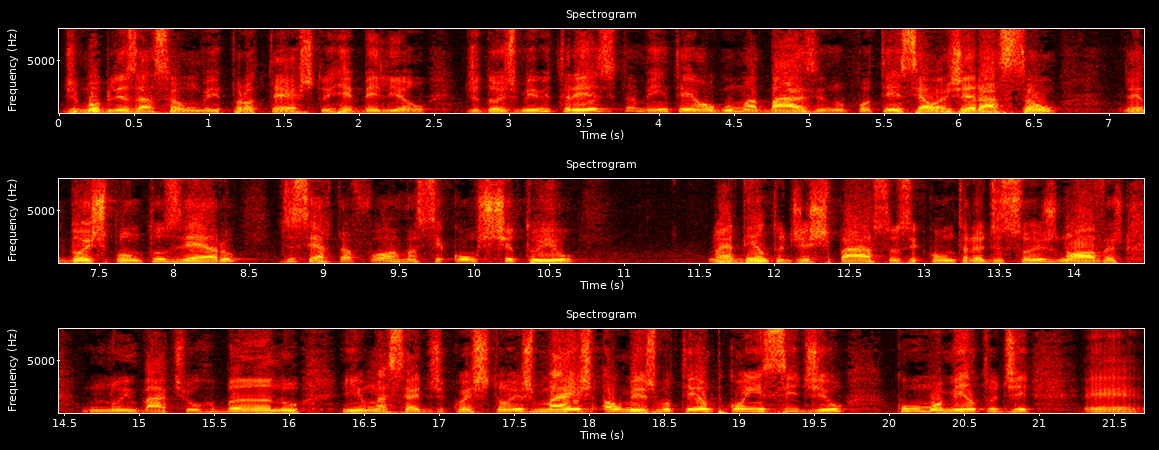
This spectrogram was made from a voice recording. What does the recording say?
de mobilização e protesto e rebelião de 2013 também tem alguma base no potencial. A geração é, 2.0, de certa forma, se constituiu né, dentro de espaços e contradições novas no embate urbano, em uma série de questões, mas, ao mesmo tempo, coincidiu com um momento de, é,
